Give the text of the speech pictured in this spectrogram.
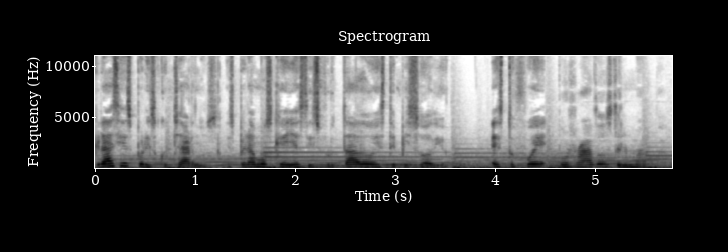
Gracias por escucharnos. Esperamos que hayas disfrutado este episodio. Esto fue Borrados del Mapa.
